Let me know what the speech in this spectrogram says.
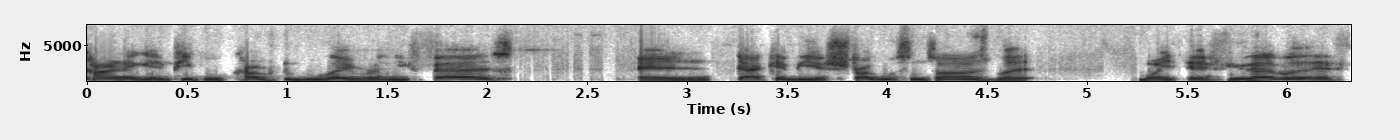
kind of get people comfortable like really fast, and that can be a struggle sometimes. But when if you have a if,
